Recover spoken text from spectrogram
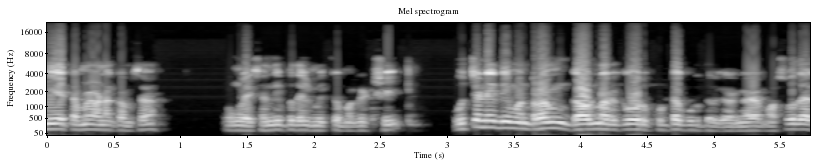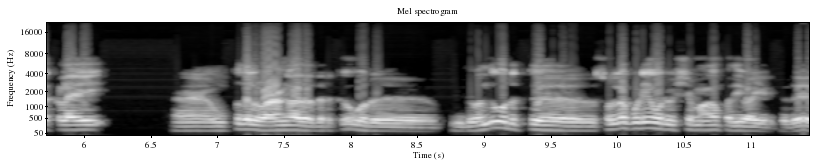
இனிய தமிழ் வணக்கம் சார். உங்களை சந்திப்பதில் மிக்க மகிழ்ச்சி. உச்சநீதிமன்றம் கவர்னருக்கு ஒரு குட்டை கொடுத்துருக்காங்க. மசோதாக்களை ஒப்புதல் வழங்காததற்கு ஒரு இது வந்து ஒரு சொல்லக்கூடிய ஒரு விஷயமாக பதிவாகியிருக்குது.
